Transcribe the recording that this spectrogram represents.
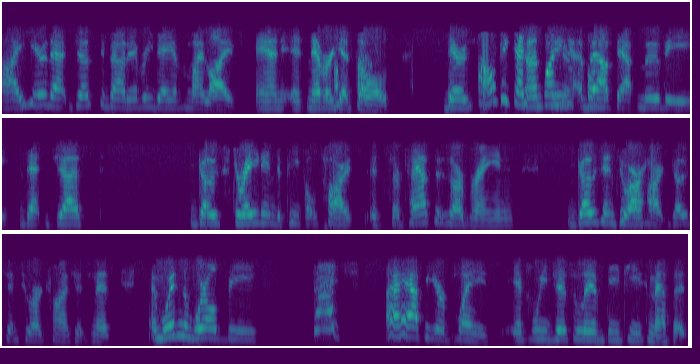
I hear that just about every day of my life, and it never oh, gets old. There's I think that's something wonderful. about that movie that just goes straight into people's hearts. It surpasses our brain, goes into our heart, goes into our consciousness. And wouldn't the world be such a happier place if we just lived ET's message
